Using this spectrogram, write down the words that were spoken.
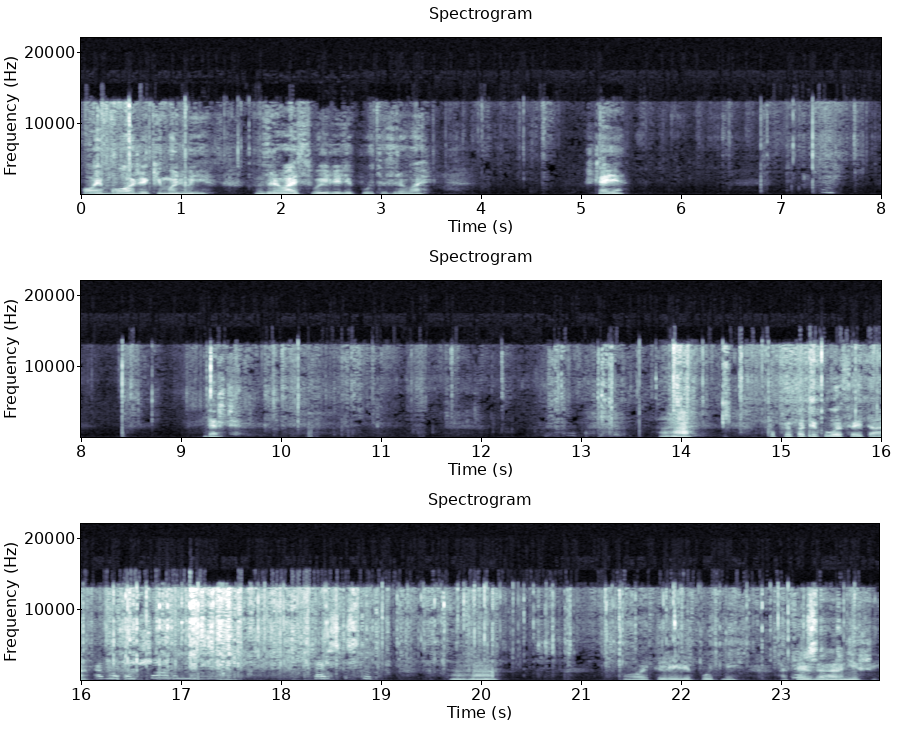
Ой Боже, які малюні. Ну зривай свої ліліпути, зривай. Ще є? Де ще? Ага. Попри патику оцей, так? А вот там. Ось тут. Ага. Ой, ти ліліпутний. А це вже гарніший.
